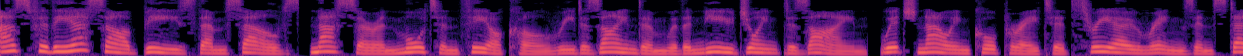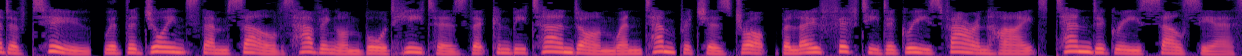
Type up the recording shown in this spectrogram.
As for the SRBs themselves, NASA and Morton Thiokol redesigned them with a new joint design, which now incorporated three O-rings instead of two, with the joints themselves having onboard heaters that can be turned on when temperatures drop below 50 degrees Fahrenheit 10 degrees Celsius.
